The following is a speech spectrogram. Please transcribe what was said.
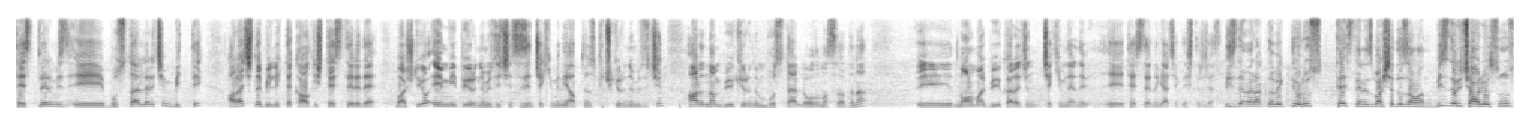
Testlerimiz e, boosterler için bitti. Araçla birlikte kalkış testleri de başlıyor. MVP ürünümüz için, sizin çekimini yaptığınız küçük ürünümüz için. Ardından büyük ürünün boosterli olması adına e, normal büyük aracın çekimlerini, e, testlerini gerçekleştireceğiz. Biz de merakla bekliyoruz. Testleriniz başladığı zaman bizleri çağırıyorsunuz.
